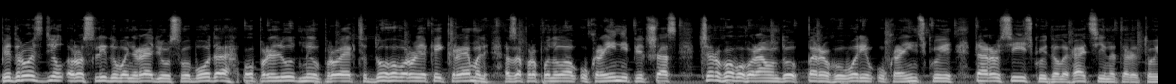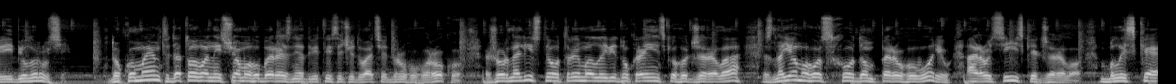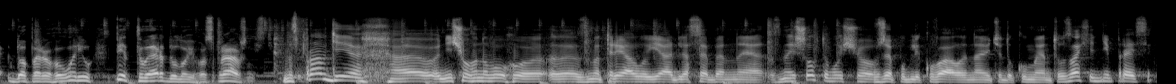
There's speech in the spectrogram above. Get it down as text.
Підрозділ розслідувань Радіо Свобода оприлюднив проект договору, який Кремль запропонував Україні під час чергового раунду переговорів української та російської делегації на території Білорусі. Документ, датований 7 березня 2022 року, журналісти отримали від українського джерела, знайомого з ходом переговорів, а російське джерело, близьке до переговорів, підтвердило його справжність. Насправді е, нічого нового е, з матеріалу я для себе не знайшов, тому що вже публікували навіть документ у західній пресі.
